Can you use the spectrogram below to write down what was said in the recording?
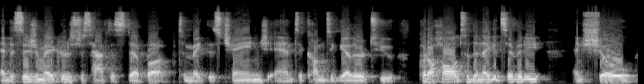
and decision makers just have to step up to make this change and to come together to put a halt to the negativity and show,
